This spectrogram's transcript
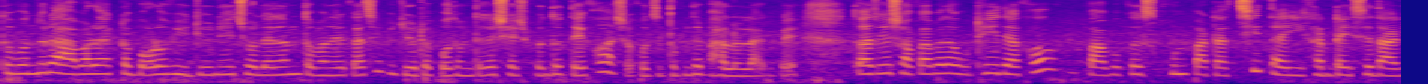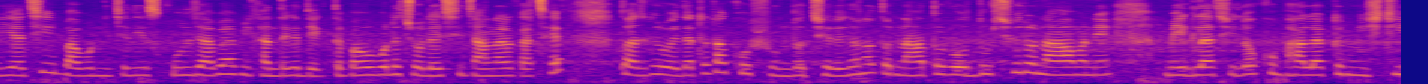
তো বন্ধুরা, আবারও একটা বড় ভিডিও নিয়ে চলে এলাম তোমাদের কাছে। ভিডিওটা প্রথম থেকে শেষ পর্যন্ত দেখো, আশা করছি তোমাদের ভালো লাগবে। তো আজকে সকালবেলা উঠেই দেখো, বাবুকে স্কুল পাঠাচ্ছি, তাই এখানটা এসে দাঁড়িয়ে আছি। বাবুর নিচে দিয়ে স্কুল যাবে, আমি এখান থেকে দেখতে পাবো বলে চলে এসেছি জানলার কাছে। তো আজকের ওয়েদারটা না খুব সুন্দর ছিল, জানো তো? না তো রোদ্দুর ছিল, না মানে মেঘলা ছিল, খুব ভালো একটা মিষ্টি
